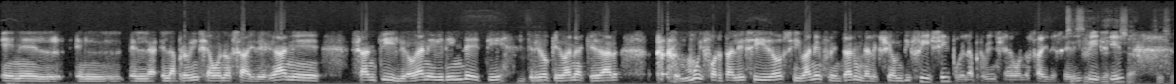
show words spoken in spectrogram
en, el, en, en la, en la provincia de Buenos Aires. Gane Santillo, gane Grindetti, creo que van a quedar muy fortalecidos y van a enfrentar una elección difícil, porque la provincia de Buenos Aires es Sí, difícil sí,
